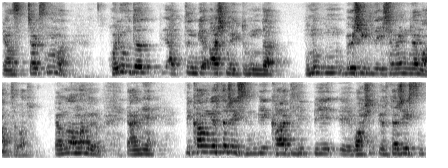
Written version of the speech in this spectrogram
Yansıtacaksın ama Hollywood'da yaptığın bir aşk mektubunda bunu, bunu böyle şekilde işlemenin ne mantığı var? Ben bunu anlamıyorum. Yani bir kan göstereceksin, bir katillik, bir e, vahşet göstereceksin.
